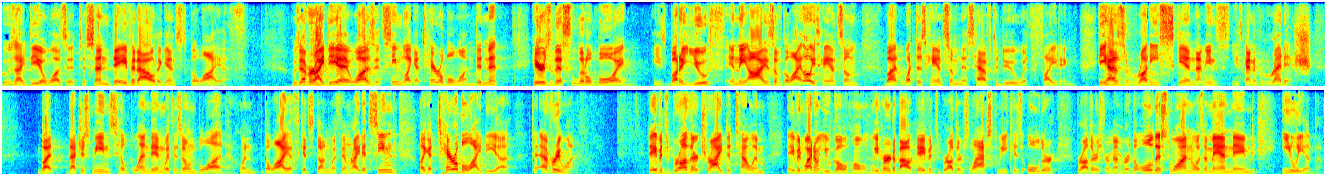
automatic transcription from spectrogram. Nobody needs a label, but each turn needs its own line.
whose idea was it to send David out against Goliath? Whosever idea it was, it seemed like a terrible one, didn't it? Here's this little boy. He's but a youth in the eyes of Goliath. Oh, he's handsome. But what does handsomeness have to do with fighting? He has ruddy skin. That means he's kind of reddish. But that just means he'll blend in with his own blood when Goliath gets done with him, right? It seemed like a terrible idea to everyone. David's brother tried to tell him, David, why don't you go home? We heard about David's brothers last week, his older brothers, remember? The oldest one was a man named Eliab.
